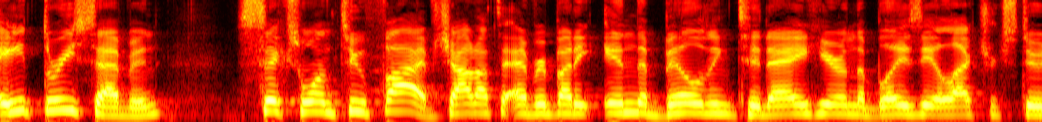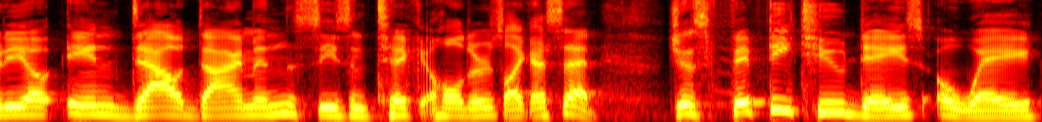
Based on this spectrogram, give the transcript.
837 6125. Shout out to everybody in the building today here in the Blazy Electric Studio in Dow Diamond, the season ticket holders. Like I said, just 52 days away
